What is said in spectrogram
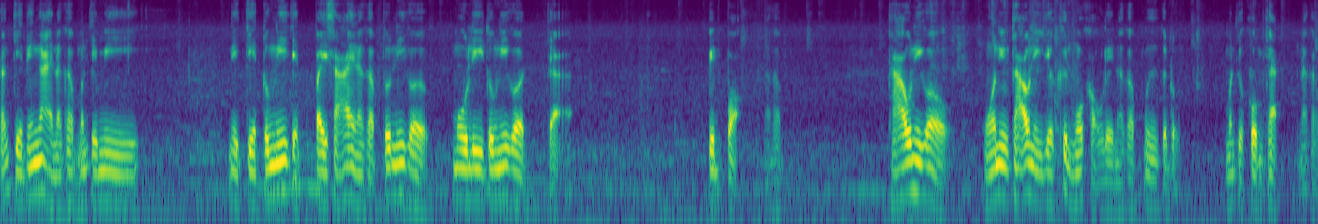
สังเกตง่ายๆนะครับ มันจะมีนี่เกตตรงนี้จะไปซ้ายนะครับ ตัวนี้ก็โมลีตรงนี้ก็จะเป็นเปาะนะครับ เท้านี่ก็หัวนิ้วเท้านี่จะขึ้นหัวเข่าเลยนะครับ มือกระดกมันจะคมชัดนะครับ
